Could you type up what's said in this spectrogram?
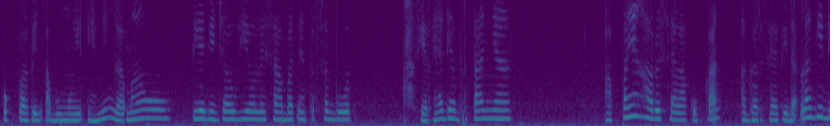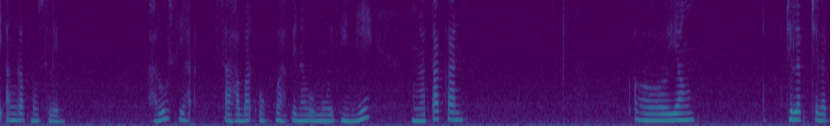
Uqbah bin Abu Mu'id ini nggak mau dia dijauhi oleh sahabatnya tersebut. Akhirnya dia bertanya, apa yang harus saya lakukan agar saya tidak lagi dianggap muslim? Lalu si sahabat Uqbah bin Abu Mu'id ini mengatakan uh, yang jelek-jelek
